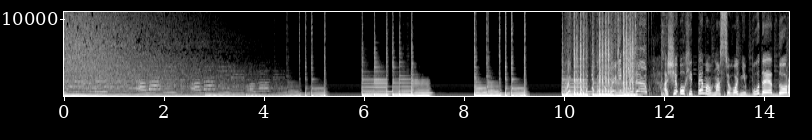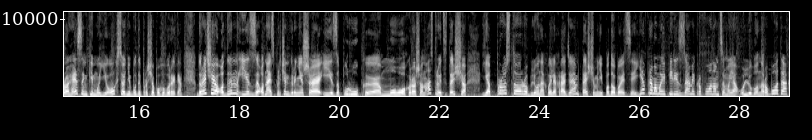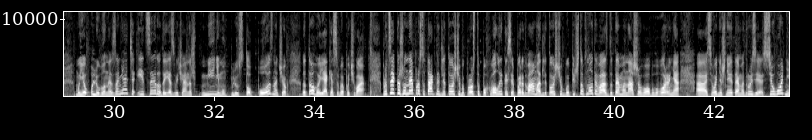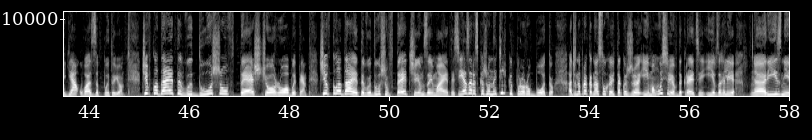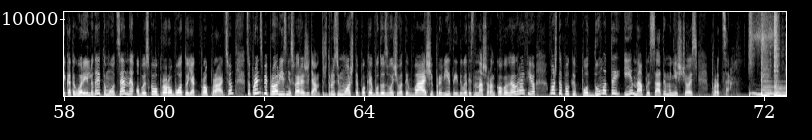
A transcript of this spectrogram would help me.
А ще ох, і тема в нас сьогодні буде дорогесенькі мої. Ох, сьогодні буде про що поговорити. До речі, один із одна із причин вірніше і запорук е, мого хорошого настрою це те, що я просто роблю на хвилях радіо М те, що мені подобається. Я в прямому ефірі за мікрофоном. Це моя улюблена робота, моє улюблене заняття, і це додає, звичайно ж, мінімум плюс 100 позначок до того, як я себе почуваю. Про це я кажу не просто так, не для того, щоб просто похвалитися перед вами, а для того, щоб підштовхнути вас до теми нашого обговорення сьогоднішньої теми. Друзі, сьогодні я у вас запитую: чи вкладаєте ви душу в те, що робите? Чи вкладаєте ви душу в те, чим займаєтесь? Я зараз кажу не тільки про роботу, адже, наприклад, нас слухають також і мамусі в декреті, і взагалі е, різні категорії людей. Тому це не обов'язково про роботу, як про працю. Це в принципі про різні сфери життя. Тож, друзі, можете, поки я буду озвучувати ваші привіти і дивитись на нашу ранкову географію, можете поки подумати і написати мені щось про це. Thank you.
